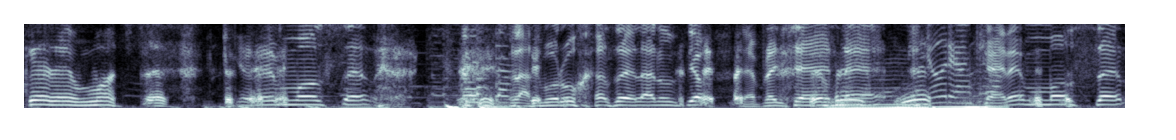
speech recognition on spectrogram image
queremos ser. Queremos ser las burbujas del anuncio de Freixenet. Queremos ser,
